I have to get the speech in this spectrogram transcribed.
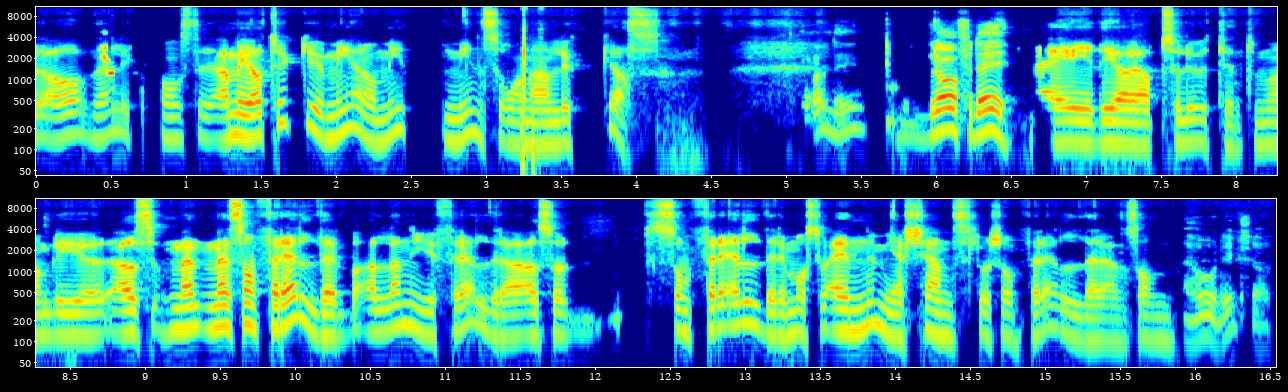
ja, det är lite konstigt. Ja, men jag tycker ju mer om mitt, min son när han lyckas. Ja, det är bra för dig. Nej, det gör jag absolut inte. Man blir ju, alltså, men, men som förälder, alla nya föräldrar, alltså som förälder, det måste vara ännu mer känslor som förälder än som jo, det är klart.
